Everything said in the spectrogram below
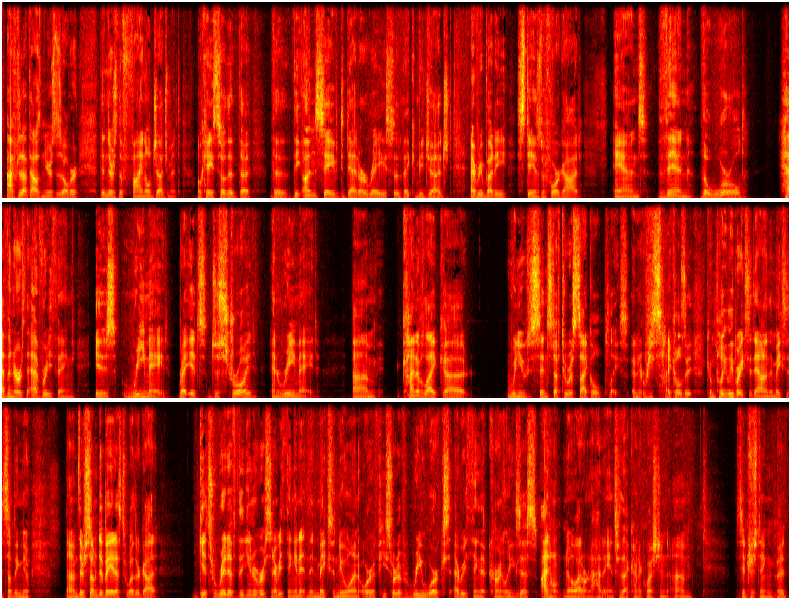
After that thousand years is over, then there's the final judgment. Okay, so that the the the unsaved dead are raised so that they can be judged. Everybody stands before God, and then the world, heaven, earth, everything is remade. Right? It's destroyed and remade. Um, kind of like uh, when you send stuff to a recycle place and it recycles it, completely breaks it down and then makes it something new. Um, there's some debate as to whether God gets rid of the universe and everything in it and then makes a new one, or if he sort of reworks everything that currently exists. I don't know. I don't know how to answer that kind of question. Um, it's interesting, but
